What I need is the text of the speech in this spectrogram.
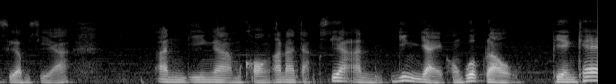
เสื่อมเสียอันดีงามของอาณาจักรเสียอันยิ่งใหญ่ของพวกเรา เพียงแค่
